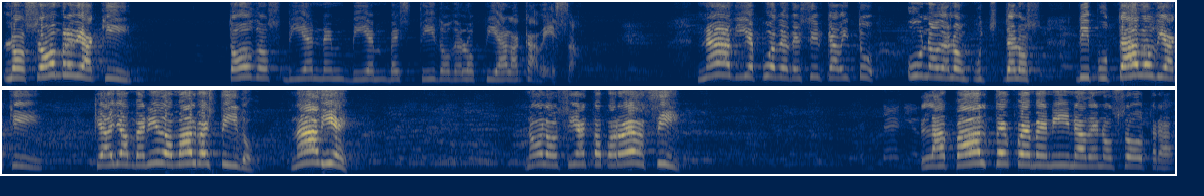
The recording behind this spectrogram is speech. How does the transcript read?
los hombres de aquí, todos vienen bien vestidos de los pies a la cabeza. Nadie puede decir que ha visto uno de los, de los diputados de aquí que hayan venido mal vestidos. Nadie. No lo siento, pero es así. La parte femenina de nosotras,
